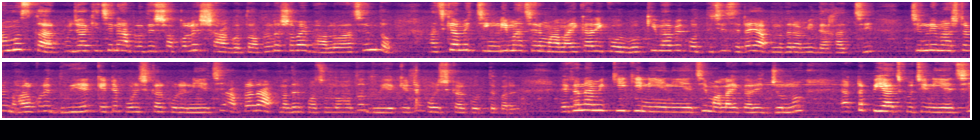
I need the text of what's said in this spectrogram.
নমস্কার, পূজা কিচেনে আপনাদের সকলের স্বাগত। আপনারা সবাই ভালো আছেন তো? আজকে আমি চিংড়ি মাছের মালাইকারি করব। কীভাবে করতেছি সেটাই আপনাদের আমি দেখাচ্ছি। চিংড়ি মাছটা আমি ভালো করে ধুয়ে, কেটে পরিষ্কার করে নিয়েছি। আপনারা আপনাদের পছন্দ মতো ধুয়ে, কেটে পরিষ্কার করতে পারেন। এখানে আমি কি কি নিয়ে নিয়েছি মালাইকারির জন্য? একটা পেঁয়াজ কুচি নিয়েছি,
